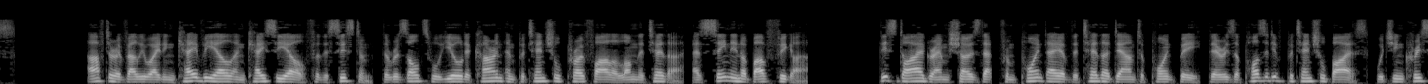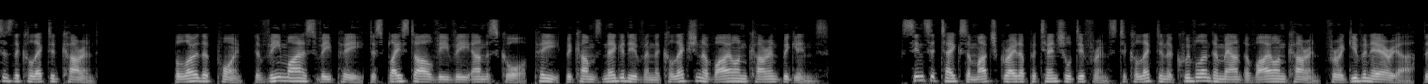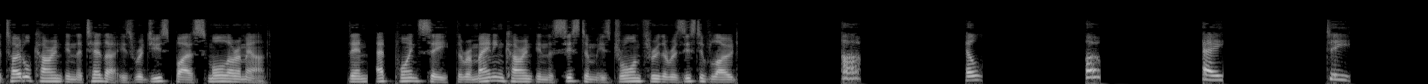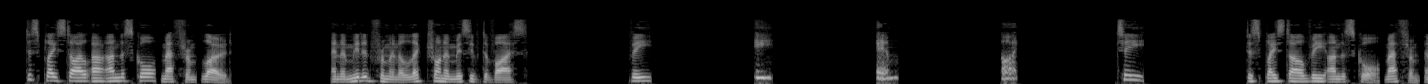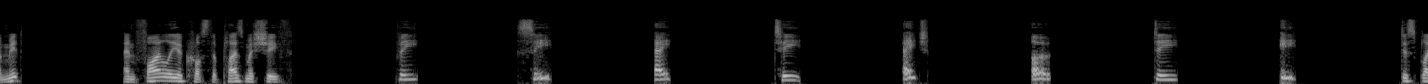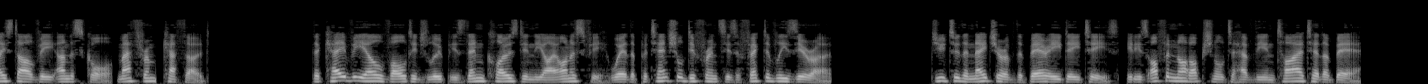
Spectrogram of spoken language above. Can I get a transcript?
After evaluating KVL and KCL for the system, the results will yield a current and potential profile along the tether, as seen in above figure. This diagram shows that, from point A of the tether down to point B, there is a positive potential bias, which increases the collected current. Below that point, the V-VP becomes negative and the collection of ion current begins. Since it takes a much greater potential difference to collect an equivalent amount of ion current for a given area, the total current in the tether is reduced by a smaller amount. Then, at point C, the remaining current in the system is drawn through the resistive load R L O A D display style R underscore mathrm load and emitted from an electron emissive device V E M T display style V underscore mathrm emit and finally across the plasma sheath V C A T H O D E display style v underscore mathrm cathode. The KVL voltage loop is then closed in the ionosphere where the potential difference is effectively zero. Due to the nature of the bare EDTs, it is often not optional to have the entire tether bare.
